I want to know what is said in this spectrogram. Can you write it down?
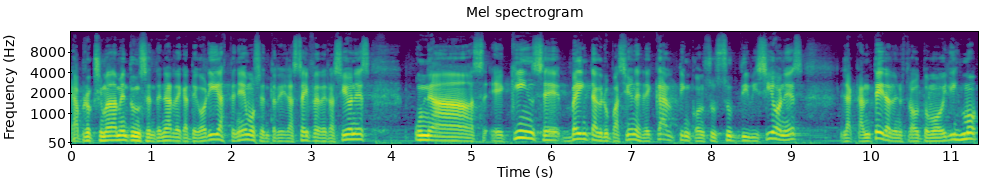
aproximadamente un centenar de categorías tenemos entre las seis federaciones, unas 15, eh, 20 agrupaciones de karting con sus subdivisiones la cantera de nuestro automovilismo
